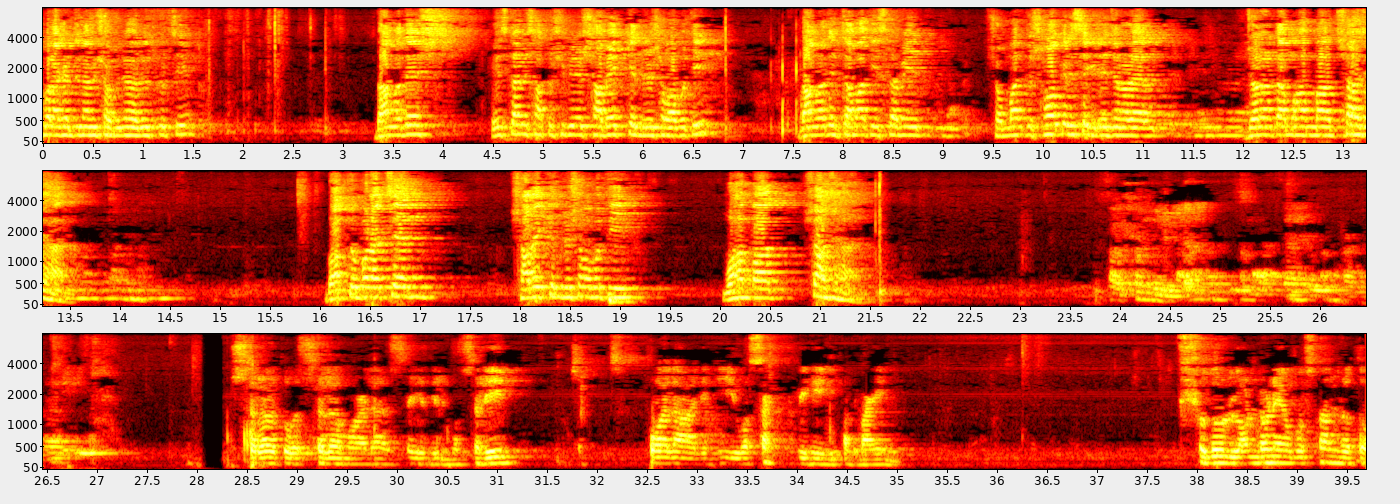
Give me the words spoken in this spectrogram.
বক্তব্য রাখার জন্য আমি সবিনয় অনুরোধ করছি। বাংলাদেশ ইসলামী ছাত্র শিবিরের সাবেক কেন্দ্রীয় সভাপতি, বাংলাদেশ জামাত ইসলামীর সম্মানিত সহকারী সেক্রেটারি জেনারেল জনতা মোহাম্মদ শাহজাহান। বক্তব্য রাখছেন সাবেক কেন্দ্রীয় সভাপতি মোহাম্মদ শাহজাহান। আলহামদুলিল্লাহ। الصلاة والسلام على سيد المرسلين وعلى آله وصحبه أجمعين সুদূর লন্ডনে অবস্থানরত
